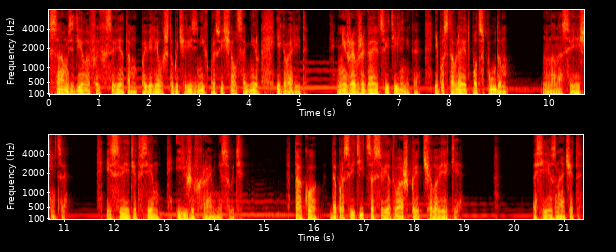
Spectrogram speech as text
Сам, сделав их светом, повелел, чтобы через них просвещался мир, и говорит, «Ниже вжигают светильника и поставляют под спудом, но на свечнице, и светит всем, и же в храме не суть. Тако да просветится свет ваш пред человеки. А сие значит,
